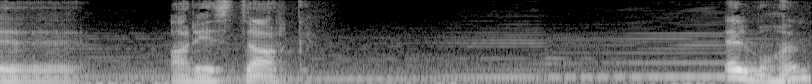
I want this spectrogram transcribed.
آه، آريا ستارك. المهم.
